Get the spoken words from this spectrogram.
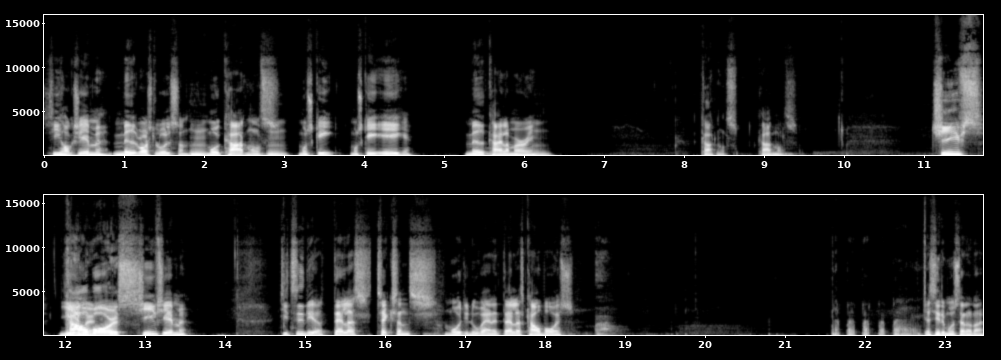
Seahawks hjemme med Russell Wilson mm. mod Cardinals. Mm. Måske, måske ikke med Kyler Murray. Mm. Cardinals. Cardinals. Chiefs, Hjemme. Cowboys. Chiefs hjemme. De tidligere Dallas Texans mod de nuværende Dallas Cowboys. Jeg siger det modsatte af dig.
